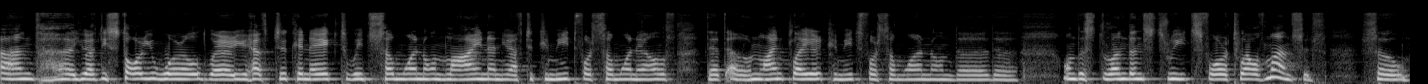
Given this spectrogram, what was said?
and uh, you have this story world where you have to connect with someone online and you have to commit for someone else that an online player commits for someone on the, the on the london streets for 12 months. So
